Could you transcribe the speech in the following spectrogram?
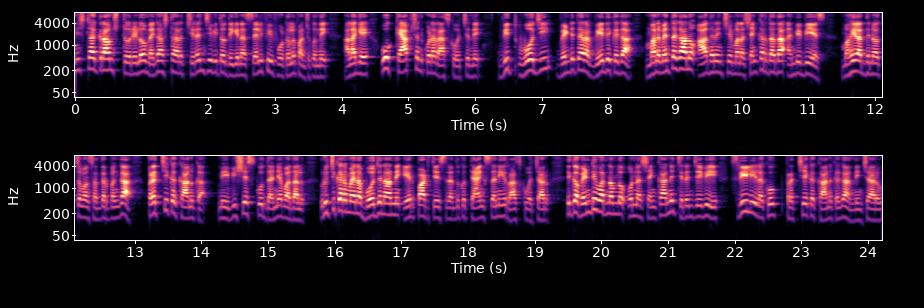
ఇన్స్టాగ్రామ్ స్టోరీలో మెగాస్టార్ చిరంజీవితో దిగిన సెల్ఫీ ఫోటోలు పంచుకుంది. అలాగే ఓ క్యాప్షన్ కూడా రాసుకువచ్చింది. విత్ ఓజీ వెండితెర వేదికగా మనమెంతగానో ఆదరించే మన శంకర్ దాదా ఎంబీబీఎస్ మహిళా దినోత్సవం సందర్భంగా ప్రత్యేక కానుక. మీ విషెస్కు ధన్యవాదాలు. రుచికరమైన భోజనాన్ని ఏర్పాటు చేసినందుకు థ్యాంక్స్ అని రాసుకువచ్చారు. ఇక వెండి వర్ణంలో ఉన్న శంఖాన్ని చిరంజీవి శ్రీలీలకు ప్రత్యేక కానుకగా అందించారు.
